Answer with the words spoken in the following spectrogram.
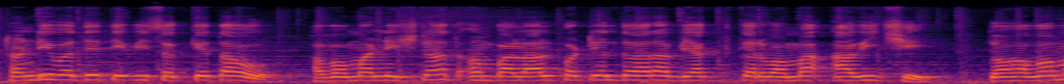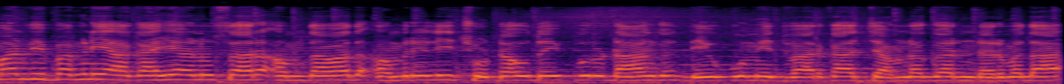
ઠંડી વધે તેવી શક્યતાઓ હવામાન નિષ્ણાત અંબાલાલ પટેલ દ્વારા વ્યક્ત કરવામાં આવી છે. તો હવામાન વિભાગની આગાહી અનુસાર અમદાવાદ, અમરેલી, છોટાઉદેપુર, ડાંગ, દેવભૂમિ, દ્વારકા, જામનગર, નર્મદા,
